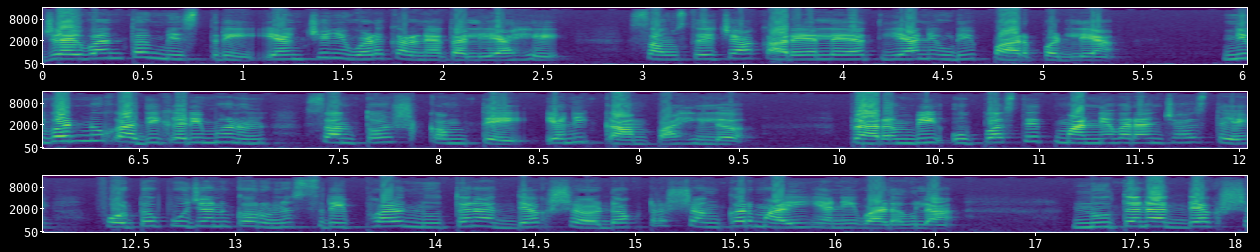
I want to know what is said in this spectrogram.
जयवंत मिस्त्री यांची निवड करण्यात आली आहे. संस्थेच्या कार्यालयात या निवडी पार पडल्या. निवडणूक अधिकारी म्हणून संतोष कमते यांनी काम पाहिलं. प्रारंभी उपस्थित मान्यवरांच्या हस्ते फोटोपूजन करून श्रीफळ नूतन अध्यक्ष डॉक्टर शंकर माळी यांनी वाढवला. नूतन अध्यक्ष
